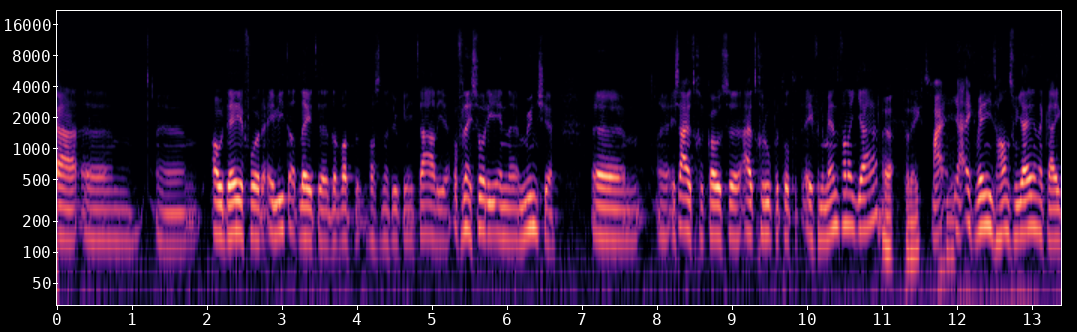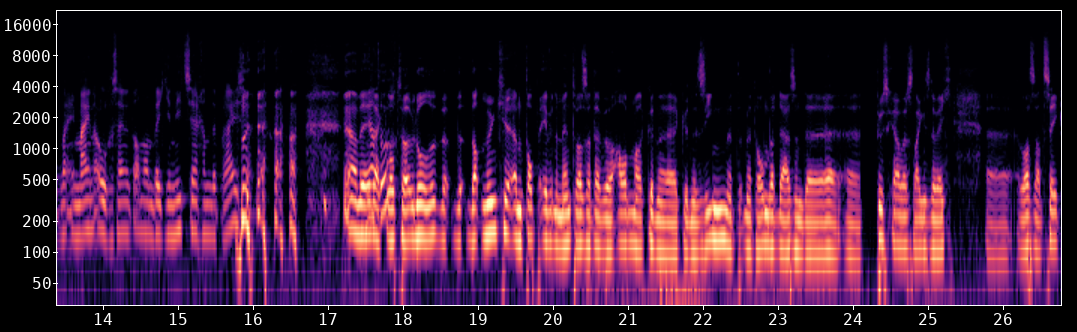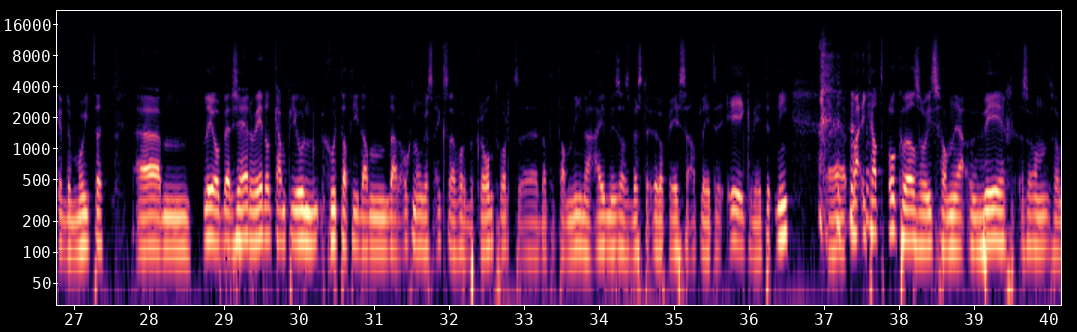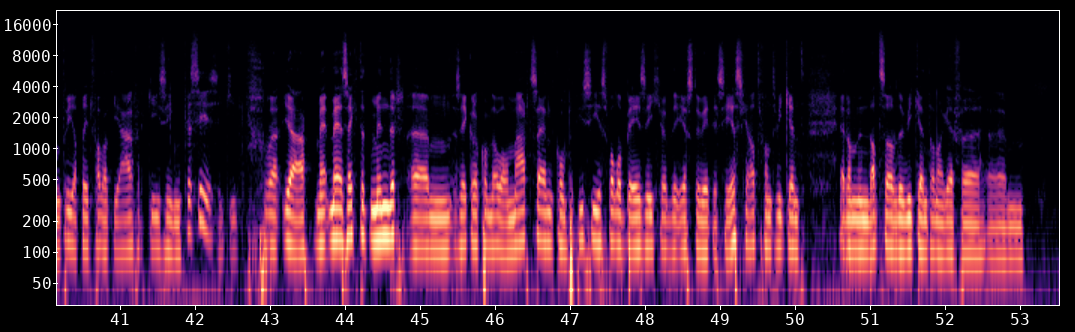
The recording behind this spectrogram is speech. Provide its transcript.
um, OD voor elite-atleten, dat wat, was natuurlijk in Italië. Of nee, sorry, in uh, München. ehm, eh, is uitgekozen, uitgeroepen tot het evenement van het jaar. Ja, terecht. Maar ja, ik weet niet, Hans, hoe jij er naar kijkt. Maar in mijn ogen zijn het allemaal een beetje niet-zeggende prijzen. ja, nee, Ja, dat toch? klopt wel. Ik bedoel, dat- München een top-evenement was, dat hebben we allemaal kunnen, kunnen zien. Met, met honderdduizenden eh, toeschouwers langs de weg eh, was dat zeker de moeite. Ehm, Leo Berger, wereldkampioen. Goed dat hij dan daar ook nog eens extra voor bekroond wordt. Eh, dat het dan Nina Aym is als beste Europese atlete. Ik weet het niet. Eh, maar ik had ook wel zoiets van, ja, weer zo'n zo'n triatleet van het jaar verkiezing. Precies. Ik, ik, ja, mij, mij zegt het minder. Ehm, zeker ook omdat we al maart zijn. De competitie is volop bezig. We hebben de eerste WTCS gehad van het weekend. En om in datzelfde weekend dan nog even ehm,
